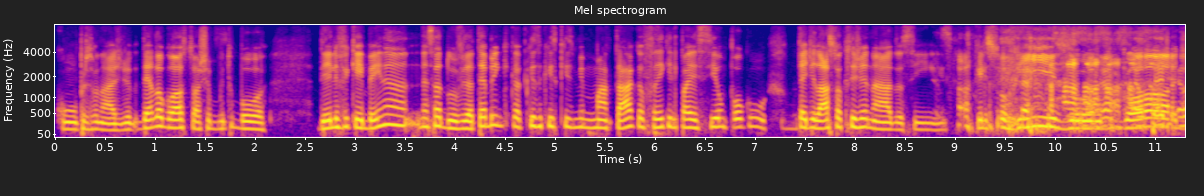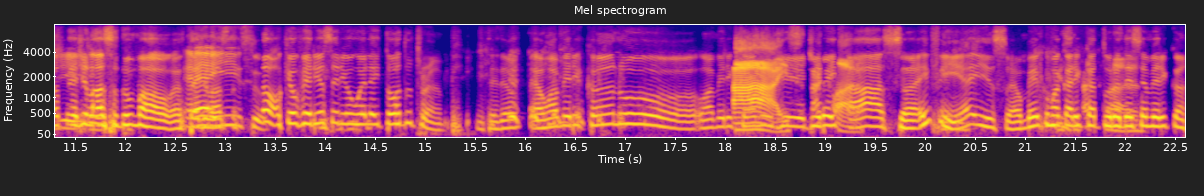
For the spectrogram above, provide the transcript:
com o personagem. Dela eu gosto, acho muito boa. Dele eu fiquei bem na, nessa dúvida. Até brinquei com a Cris que quis me matar, que eu falei que ele parecia um pouco o Ted Laço oxigenado, assim. Exato. Aquele sorriso, é, bigode. É o Ted Laço do mal. É, é Laço... isso. Não, o que eu veria seria um eleitor do Trump. entendeu? É um americano, um americano Ah, de tá direitaça, enfim, é isso, é meio que uma Isso tá caricatura claro. desse americano.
